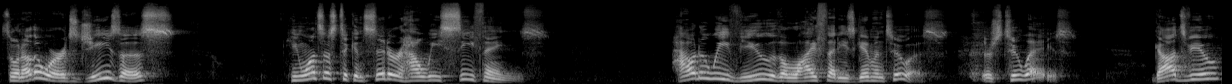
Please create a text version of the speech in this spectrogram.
So, in other words, Jesus, he wants us to consider how we see things. How do we view the life that he's given to us? There's two ways God's view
